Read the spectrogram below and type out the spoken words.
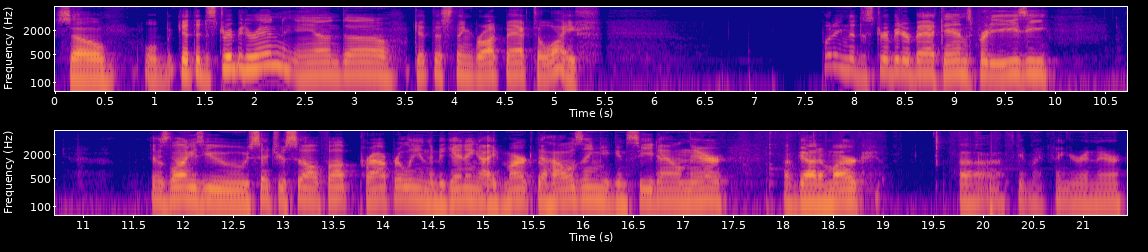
So we'll get the distributor in and uh, get this thing brought back to life. Putting the distributor back in is pretty easy. As long as you set yourself up properly in the beginning, I'd mark the housing. You can see down there, I've got a mark. Uh, let's get my finger in there.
